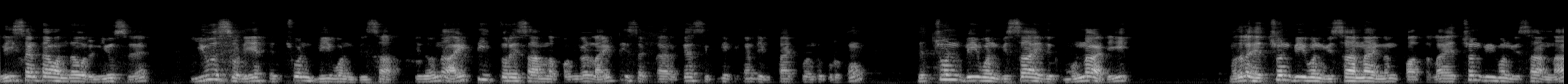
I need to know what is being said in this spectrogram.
ரீசெண்டாக வந்த ஒரு நியூஸு யூஎஸ் உடைய H one B one visa இது வந்து ஐடி துறை சார்ந்த பொங்கல் ஐடி செக்டருக்கு சிக்னிஃபிகண்ட் இம்பாக்ட் வந்து கொடுக்கும். H one B one visa இதுக்கு முன்னாடி முதல்ல ஹெச் ஒன் பி ஒன் விசான்னா என்னன்னு பார்த்தலாம் ஹெச் ஒன் பி ஒன் விசான்னா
